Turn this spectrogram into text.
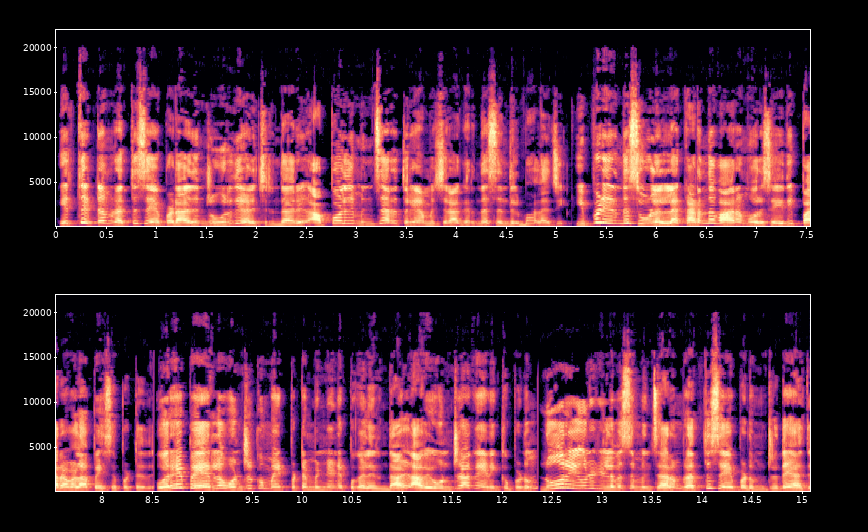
இத்திட்டம் ரத்து செய்யப்படாது என்று உறுதி அளிச்சிருந்தாரு அப்பொழுது மின்சாரத்துறை அமைச்சராக இருந்த செந்தில் பாலாஜி. இப்படி இருந்த சூழல்ல கடந்த வாரம் ஒரு செய்தி பரவலா பேசப்பட்டது. ஒரே பெயர்ல ஒன்றுக்கும் மேற்பட்ட மின் இணைப்புகள் இருந்தால் செய்தால் அவை ஒன்றாக இணைக்கப்படும் நூறு யூனிட் இலவச மின்சாரம் ரத்து செய்யப்படும் என்றதே அது.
